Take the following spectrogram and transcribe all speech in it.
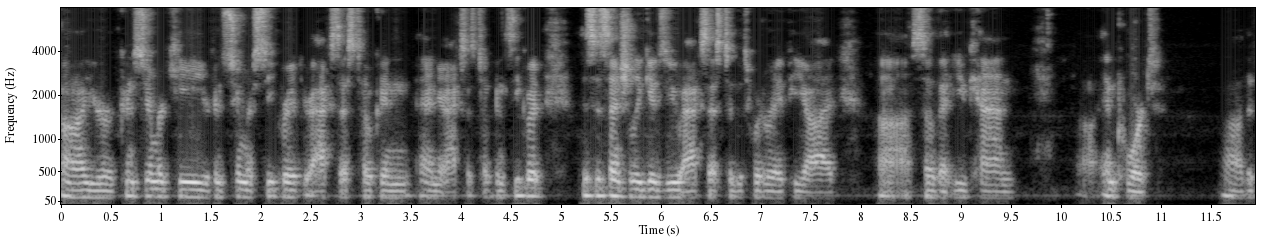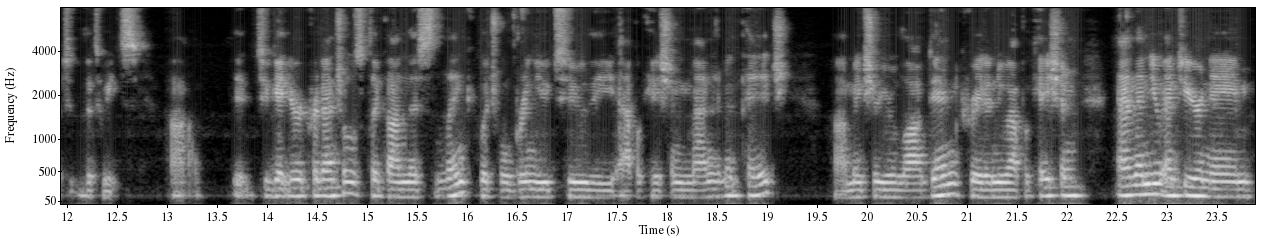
uh, your consumer key, your consumer secret, your access token, and your access token secret. This essentially gives you access to the Twitter API uh, so that you can uh, import uh, the, the tweets. Uh, it, to get your credentials, click on this link, which will bring you to the application management page. make sure you're logged in, create a new application, and then you enter your name,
